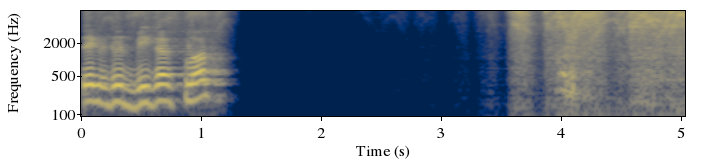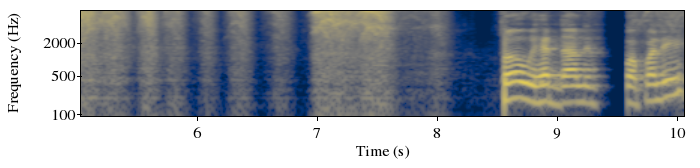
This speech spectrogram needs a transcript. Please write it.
take a little bit bigger cloth. So we had done it properly.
